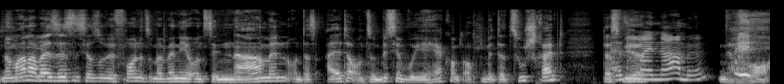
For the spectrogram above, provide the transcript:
Normalerweise ist es ja so, wir freuen uns immer, wenn ihr uns den Namen und das Alter und so ein bisschen, wo ihr herkommt, auch mit dazu schreibt, dass Also wir. mein Name. Oh.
